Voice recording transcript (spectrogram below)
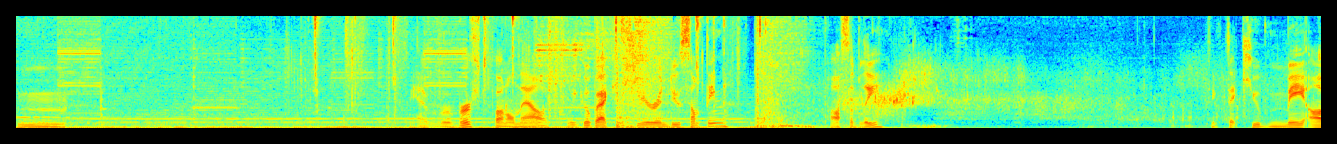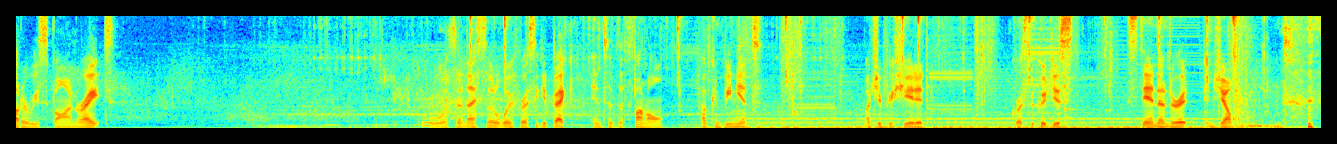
Hmm. Reversed funnel now. Can we go back in here and do something? Possibly. I think that cube may auto-respawn, right? Ooh, it's a nice little way for us to get back into the funnel. How convenient. Much appreciated. Of course, we could just stand under it and jump.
